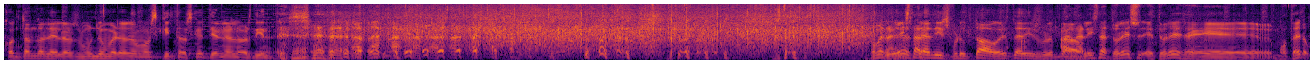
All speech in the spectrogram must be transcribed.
Contándole los números de mosquitos que tienen los dientes. Hombre, este analista, ha disfrutado, este ha disfrutado. analista, tú eres, eh, tú eres eh, motero.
